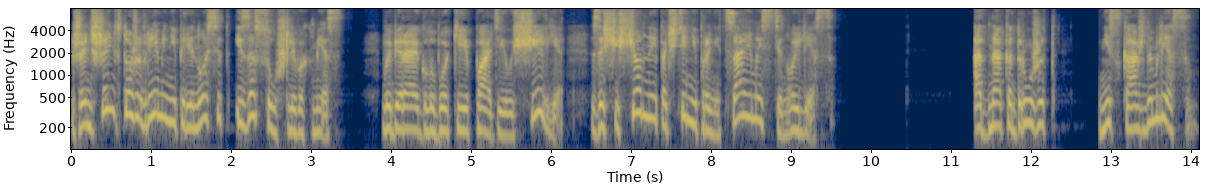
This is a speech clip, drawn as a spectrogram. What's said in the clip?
женьшень в то же время не переносит и засушливых мест, выбирая глубокие пади и ущелья, защищенные почти непроницаемой стеной леса. Однако дружит не с каждым лесом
